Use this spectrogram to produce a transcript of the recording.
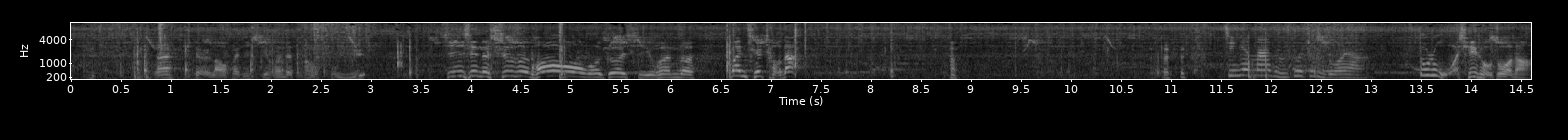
来，这是老婆你喜欢的糖醋鱼，新鲜的狮子头，我哥喜欢的番茄炒蛋。今天妈怎么做这么多呀？都是我亲手做的，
